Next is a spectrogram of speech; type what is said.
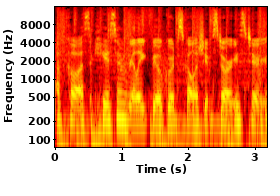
of course, here's some really feel good scholarship stories too.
